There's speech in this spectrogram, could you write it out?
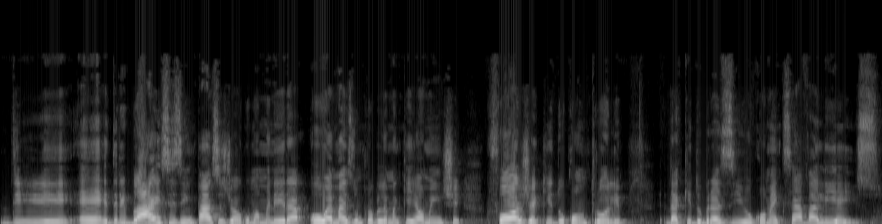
de é, driblar esses impasses de alguma maneira, ou é mais um problema que realmente foge aqui do controle daqui do Brasil? Como é que você avalia isso?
